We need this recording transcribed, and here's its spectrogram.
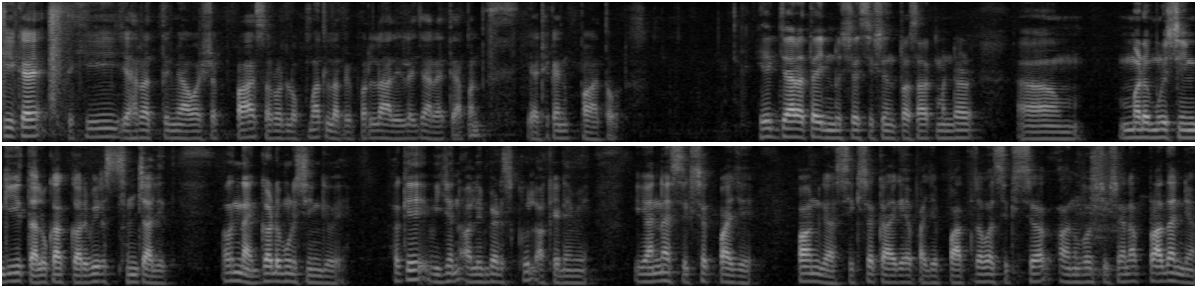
ठीक आहे. तर ही जाहिरात तुम्ही आवश्यक पहा. सर्व लोकमतला पेपरला आलेल्या जाहिराती आपण या ठिकाणी पाहतो. हे एक जाहिरात आहे इंडस्ट्रियल शिक्षण प्रसारक मंडळ मडमुळशिंगी तालुका करवीर संचालित. नाही गडमुळशिंगी होय okay vision olympiad school academy. यांना शिक्षक पाहिजे. पाहून घ्या शिक्षक काय घ्या पाहिजे. पात्र व शिक्षक अनुभव शिक्षणाला प्राधान्य.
